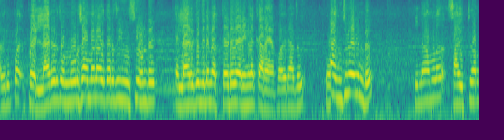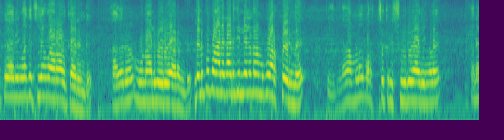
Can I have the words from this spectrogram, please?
അവരിപ്പോൾ ഇപ്പോൾ എല്ലാവരും ഒരു തൊണ്ണൂറ് ശതമാനം ആൾക്കാർ ഇത് യൂസ് ചെയ്യുകൊണ്ട് എല്ലാവർക്കും ഇതിന്റെ മെത്തേഡ് കാര്യങ്ങളൊക്കെ അറിയാം. അപ്പോൾ അവരത് അഞ്ച് പേരുണ്ട്. പിന്നെ നമ്മൾ സൈറ്റ് വർക്ക് കാര്യങ്ങളൊക്കെ ചെയ്യാൻ വേറെ ആൾക്കാരുണ്ട്. അതൊരു മൂന്നാൽ പേര് വേറെ ഉണ്ട് ഇതിലിപ്പോൾ പാലക്കാട് ജില്ലയിലാണ് നമുക്ക് വർക്ക് വരുന്നത്. പിന്നെ നമ്മൾ കുറച്ച് തൃശ്ശൂർ കാര്യങ്ങൾ അങ്ങനെ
